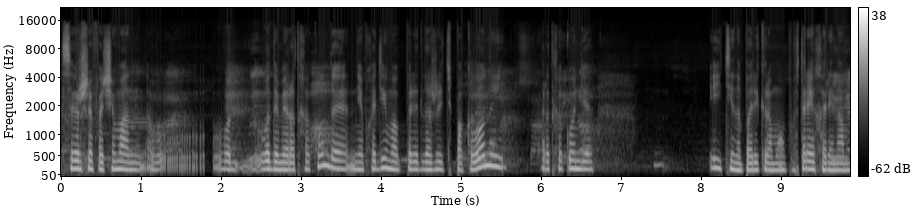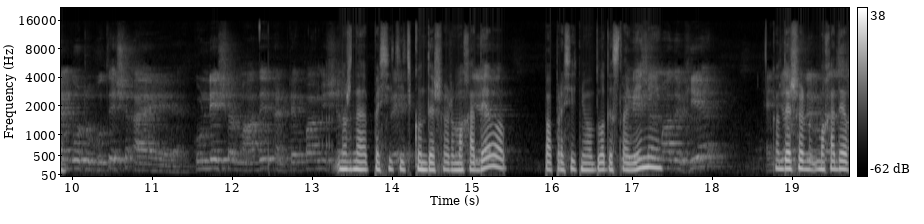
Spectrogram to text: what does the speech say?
Совершив в- водами Радхакунды, необходимо предложить поклоны Радхакунде и идти на парикраму, повторяя Харинам. uh. Нужно посетить Кундешвар Махадева, попросить у него благословений. And Кундешвар Махадев,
